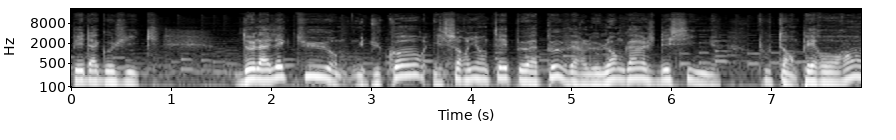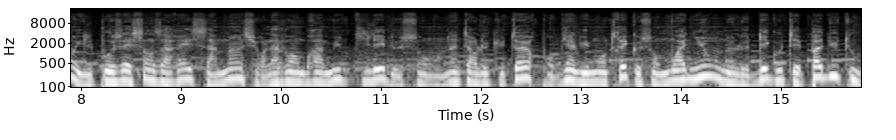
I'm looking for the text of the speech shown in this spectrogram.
pédagogique. De la lecture du corps, il s'orientait peu à peu vers le langage des signes. Tout en pérorant, il posait sans arrêt sa main sur l'avant-bras mutilé de son interlocuteur pour bien lui montrer que son moignon ne le dégoûtait pas du tout.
